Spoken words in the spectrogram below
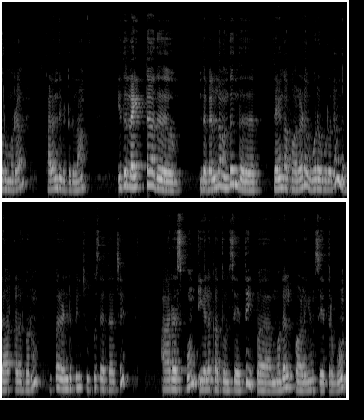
ஒரு முறை கலந்து விட்டுக்கலாம். இது லைட்டாக அது இந்த வெல்லம் வந்து இந்த தேங்காய் பாலோட ஊற ஊற தான் இந்த டார்க் கலர் வரும். இப்போ ரெண்டு பிஞ்ச் உப்பு சேர்த்தாச்சு. அரை ஸ்பூன் ஏலக்காய் தூள் சேர்த்து, இப்போ முதல் பாலையும் சேர்த்துருவோம்.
